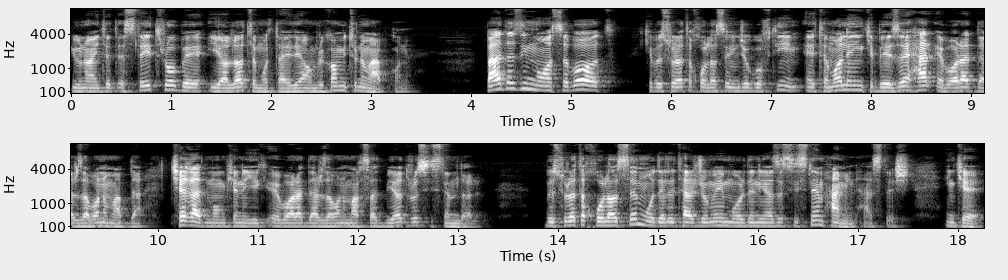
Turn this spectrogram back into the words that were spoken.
یونایتد استیت رو به ایالات متحده آمریکا می‌تونه مپ کنه. بعد از این محاسبات که به صورت خلاصه اینجا گفتیم احتمال این که به ازای هر عبارت در زبان مبدع چقدر ممکنه یک عبارت در زبان مقصد بیاد رو سیستم داره. به صورت خلاصه مدل ترجمه مورد نیاز سیستم همین هستش. اینکه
